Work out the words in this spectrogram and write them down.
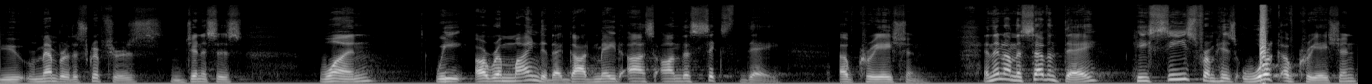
you remember the scriptures in Genesis 1, we are reminded that God made us on the sixth day of creation. And then on the seventh day, he ceased from his work of creation,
